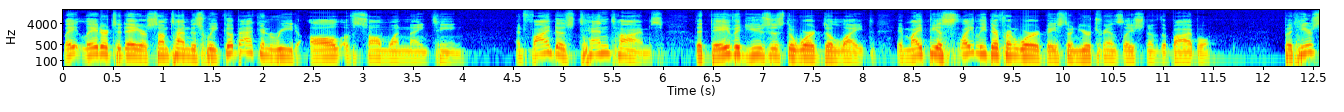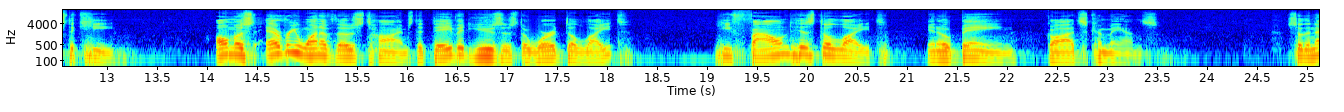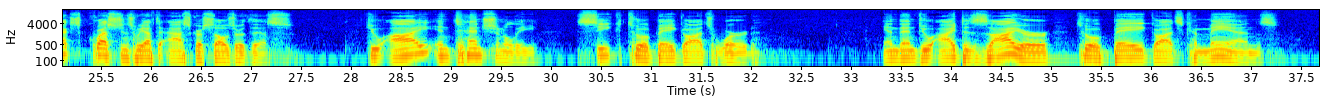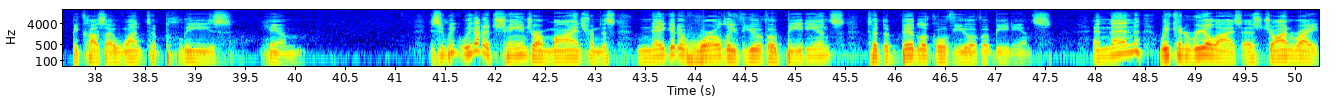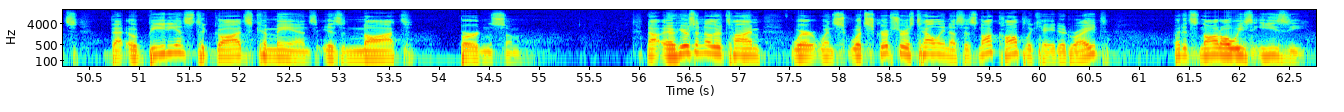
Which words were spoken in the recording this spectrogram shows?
Late, later today or sometime this week, go back and read all of Psalm 119 and find those 10 times that David uses the word delight. It might be a slightly different word based on your translation of the Bible. But here's the key almost every one of those times that David uses the word delight, he found his delight in obeying God's commands. So the next questions we have to ask ourselves are this Do I intentionally seek to obey God's word? And then do I desire to obey God's commands because I want to please Him? You see, we, we got to change our minds from this negative worldly view of obedience to the biblical view of obedience. And then we can realize, as John writes, that obedience to God's commands is not burdensome. Now, uh, here's another time where when, what Scripture is telling us, it's not complicated, right? But it's not always easy.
